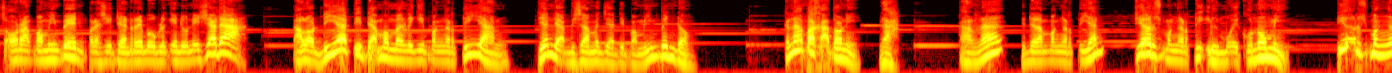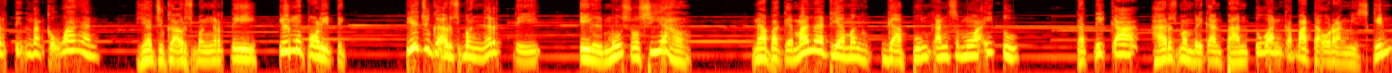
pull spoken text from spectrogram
seorang pemimpin Presiden Republik Indonesia dah. Kalau dia tidak memiliki pengertian, dia tidak bisa menjadi pemimpin dong. Kenapa Kak Tony? Nah, karena di dalam pengertian dia harus mengerti ilmu ekonomi. Dia harus mengerti tentang keuangan. Dia juga harus mengerti ilmu politik dia juga harus mengerti ilmu sosial. Nah, bagaimana dia menggabungkan semua itu? Ketika harus memberikan bantuan kepada orang miskin,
